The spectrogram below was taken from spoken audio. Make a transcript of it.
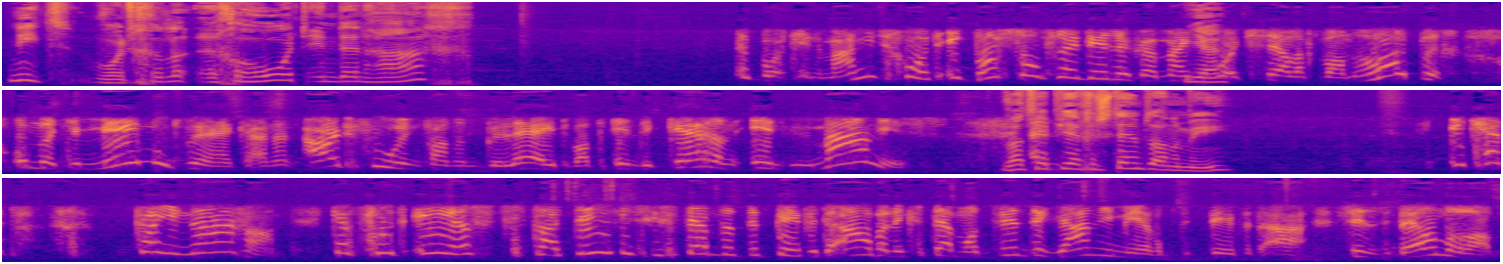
niet wordt eh, gehoord in Den Haag. Het wordt helemaal niet gehoord. Ik was zo'n vrijwilliger, maar Ja. je wordt zelf wanhopig. Omdat je mee moet werken aan een uitvoering van een beleid wat in de kern inhumaan is. Wat heb jij gestemd, Annemie? Ik heb, kan je nagaan, ik heb voor het eerst strategisch gestemd op de PvdA, want ik stem al twintig jaar niet meer op de PvdA, sinds de Belmerand.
